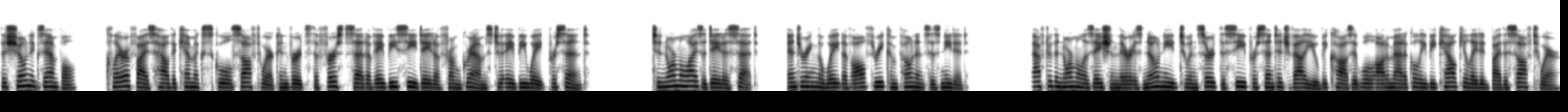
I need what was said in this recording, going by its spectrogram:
The shown example, clarifies how the Chemix School software converts the first set of ABC data from grams to AB weight percent. To normalize a data set, entering the weight of all three components is needed. After the normalization there is no need to insert the C percentage value because it will automatically be calculated by the software.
